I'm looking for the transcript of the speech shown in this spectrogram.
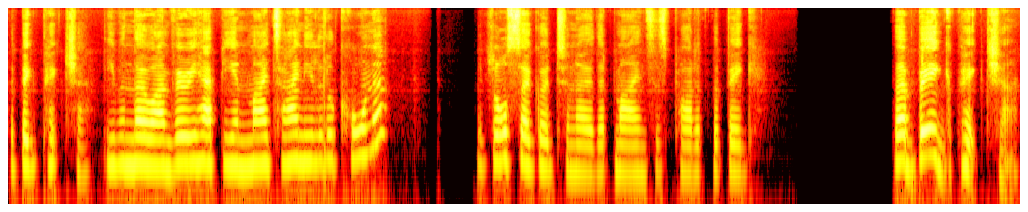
the big picture. Even though I'm very happy in my tiny little corner, it's also good to know that Minds is part of the big the big picture.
